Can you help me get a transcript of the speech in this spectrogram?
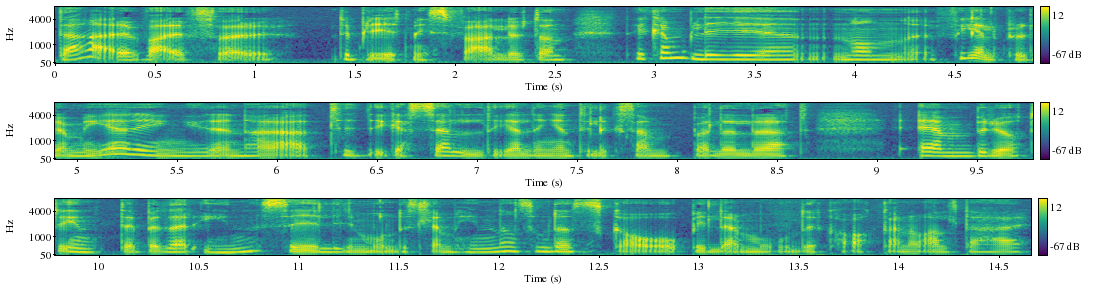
där varför det blir ett missfall utan det kan bli någon felprogrammering i den här tidiga celldelningen till exempel eller att embryot inte bäddar in sig i livmoderslemhinnan som den ska och bildar moderkakan och allt det här.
